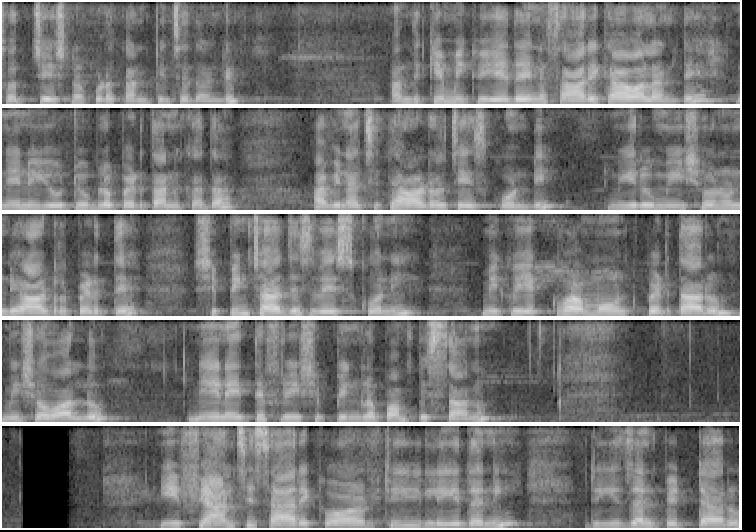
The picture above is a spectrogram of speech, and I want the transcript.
సెర్చ్ చేసినా కూడా కనిపించదండి. అందుకే మీకు ఏదైనా సారీ కావాలంటే నేను యూట్యూబ్లో పెడతాను కదా అవి నచ్చితే ఆర్డర్ చేసుకోండి. మీరు మీషో నుండి ఆర్డర్ పెడితే షిప్పింగ్ ఛార్జెస్ వేసుకొని మీకు ఎక్కువ అమౌంట్ పెడతారు మీషో వాళ్ళు. నేనైతే ఫ్రీ షిప్పింగ్లో పంపిస్తాను. ఈ ఫ్యాన్సీ శారీ క్వాలిటీ లేదని రీజన్ పెట్టారు.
